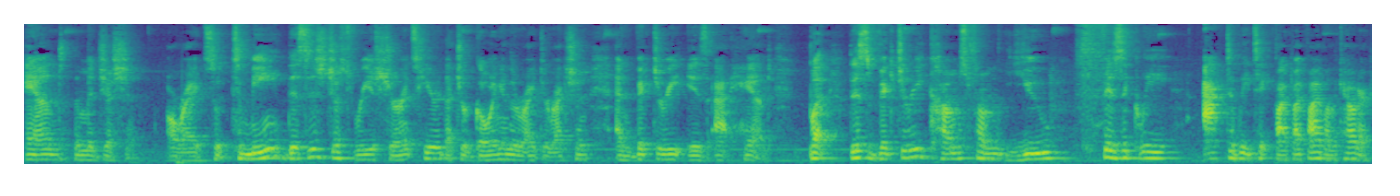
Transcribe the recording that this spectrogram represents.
and the Magician. All right. So to me, this is just reassurance here that you're going in the right direction and victory is at hand. But this victory comes from you physically actively take 555 on the counter,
